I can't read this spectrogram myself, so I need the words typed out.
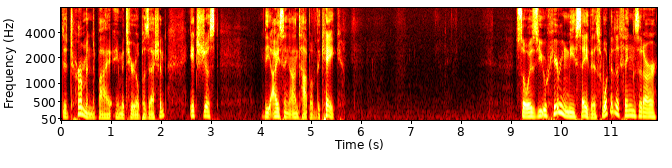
determined by a material possession. It's just the icing on top of the cake. So, as you're hearing me say this, what are the things that are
